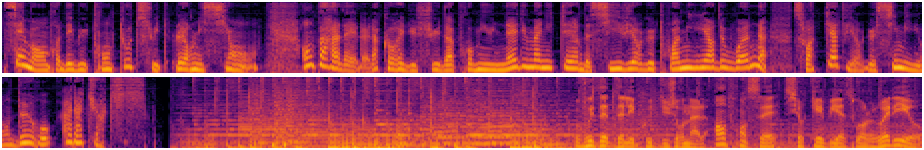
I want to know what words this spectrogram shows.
ses membres débuteront tout de suite leur mission. En parallèle, la Corée du Sud a promis une aide humanitaire de 6,3 milliards de won, soit 4,6 millions d'euros à la Turquie. Vous êtes à l'écoute du journal en français sur KBS World Radio.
